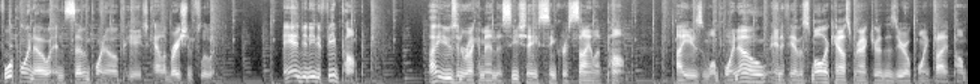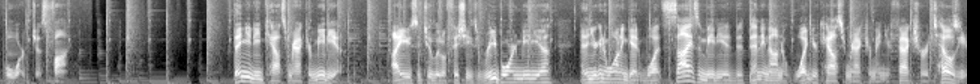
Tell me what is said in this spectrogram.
4.0 and 7.0 pH calibration fluid. And you need a feed pump. I use and recommend the Sicce Syncra Silent pump. I use the 1.0, and if you have a smaller calcium reactor, the 0.5 pump will work just fine. Then you need calcium reactor media. I use the Two Little Fishies Reborn media, and then you're going to want to get what size of media depending on what your calcium reactor manufacturer tells you.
